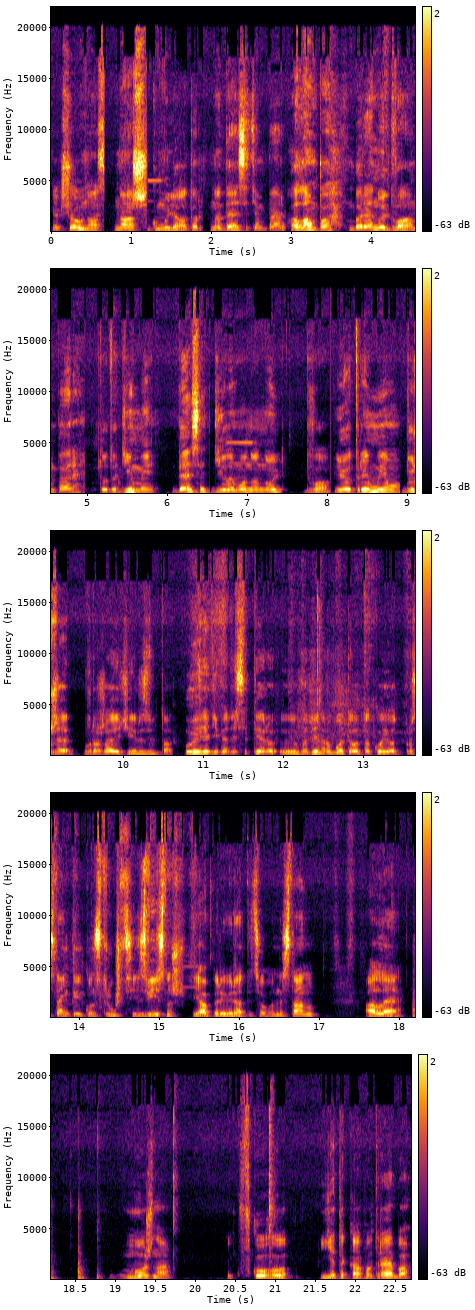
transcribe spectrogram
Якщо у нас наш акумулятор на 10 ампер, а лампа бере 0,2 ампери, то тоді ми 10 ділимо на 0,2 і отримуємо дуже вражаючий результат. У вигляді 50 е, годин роботи от такої от простенької конструкції. Звісно ж, я перевіряти цього не стану, але можна, в кого є така потреба,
